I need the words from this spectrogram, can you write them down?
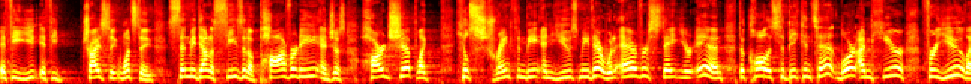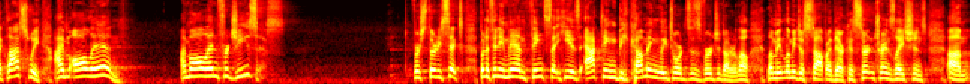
if, he, if he tries to wants to send me down a season of poverty and just hardship like he'll strengthen me and use me there. Whatever state you're in the call is to be content. Lord i'm here for you. Like last week i'm all in. I'm all in for jesus. Verse 36 but if any man thinks that he is acting becomingly towards his virgin daughter well let me let me just stop right there because certain translations um,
